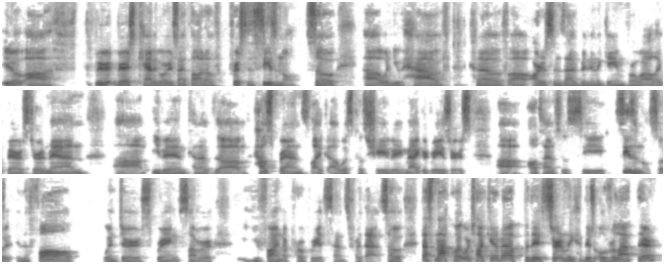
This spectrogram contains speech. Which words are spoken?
you know, uh, various categories I thought of. First is seasonal. So uh, when you have kind of uh, artisans that have been in the game for a while, like Barrister and Man, um, even kind of um, house brands like uh, West Coast Shaving, Maggard Razors, uh, all times you'll see seasonal. So in the fall, winter, spring, summer, you find appropriate scents for that. So that's not quite what we're talking about, but they certainly there's overlap there.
